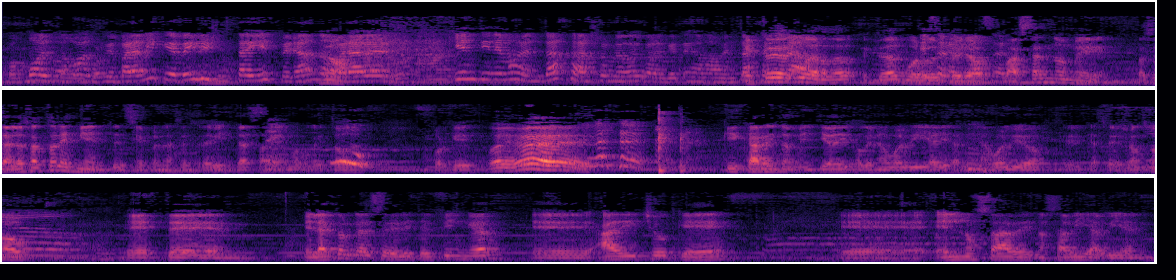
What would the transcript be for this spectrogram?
con Bolton. Porque para mí que Baelish está ahí esperando No. para ver quién tiene más ventaja, yo me voy con el que tenga más ventaja. Estoy de ya. acuerdo, estoy de acuerdo, Eso pero basándome, o sea, los actores mienten siempre en las entrevistas, Sí. Sabemos, porque todo, porque, ¡eh, eh! Keith Harrington mintió, dijo que no volvía y la mina volvió, el que hace de Jon Snow. Este, el actor que hace de Littlefinger eh, ha dicho que eh, él no sabe, no sabía bien,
